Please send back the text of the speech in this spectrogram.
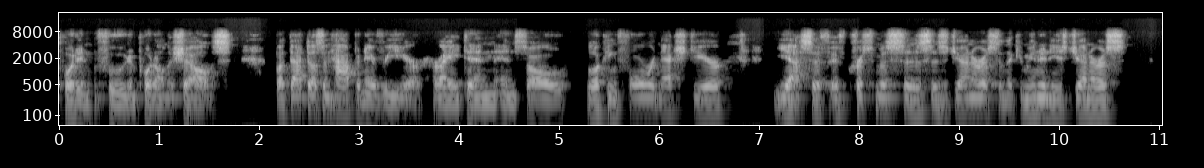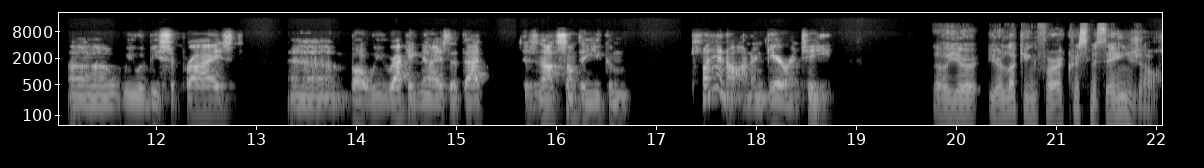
put in food and put on the shelves. But that doesn't happen every year right? And and so looking forward next year yes if, if christmas is, is generous and the community is generous uh, we would be surprised, uh, but we recognize that that is not something you can plan on and guarantee. So you're you're looking for a Christmas angel.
